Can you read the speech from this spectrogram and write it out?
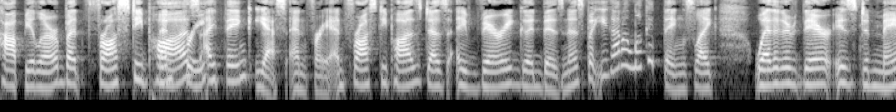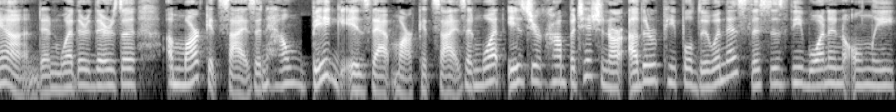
popular, but Frosty Paws. I think, yes, and free. And Frosty Paws does a very good business, but you got to look at things like whether there is demand and whether there's a, a market size and how big is that market size and what is your competition? Are other people doing this? This is the one and only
